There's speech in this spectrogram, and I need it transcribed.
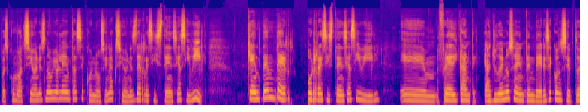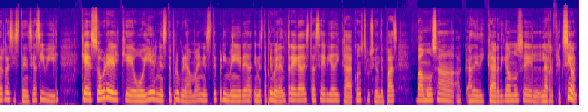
pues como acciones no violentas se conocen acciones de resistencia civil. ¿Qué entender por resistencia civil, eh, Freddy Cante? Ayúdenos a entender ese concepto de resistencia civil que es sobre el que hoy en este programa, en, este primera, en esta primera entrega de esta serie dedicada a construcción de paz, vamos a, dedicar, digamos, la reflexión.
